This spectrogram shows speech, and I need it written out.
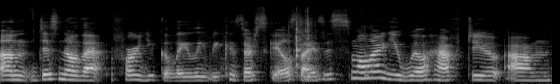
Um, just know that for ukulele, because their scale size is smaller, you will have to um,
